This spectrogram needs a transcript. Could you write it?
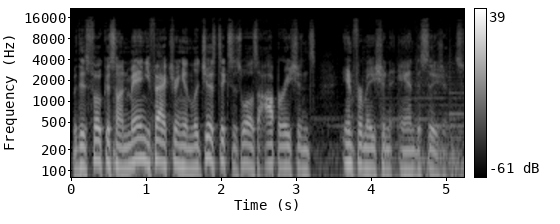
with his focus on manufacturing and logistics, as well as operations, information, and decisions.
